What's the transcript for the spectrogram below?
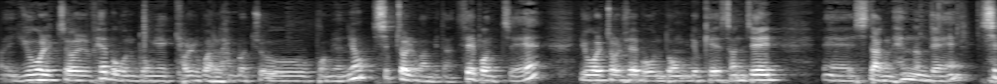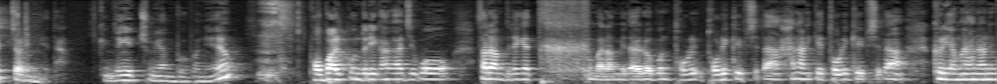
6월절 회복운동의 결과를 한번 쭉 보면요. 10절로 갑니다. 세 번째 6월절 회복운동 이렇게 해서 이제 시작을 했는데 10절입니다. 굉장히 중요한 부분이에요. 보발꾼들이 가가지고 사람들에게 다 말합니다. 여러분 돌이, 돌이킵시다. 하나님께 돌이킵시다. 그래야만 하나님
